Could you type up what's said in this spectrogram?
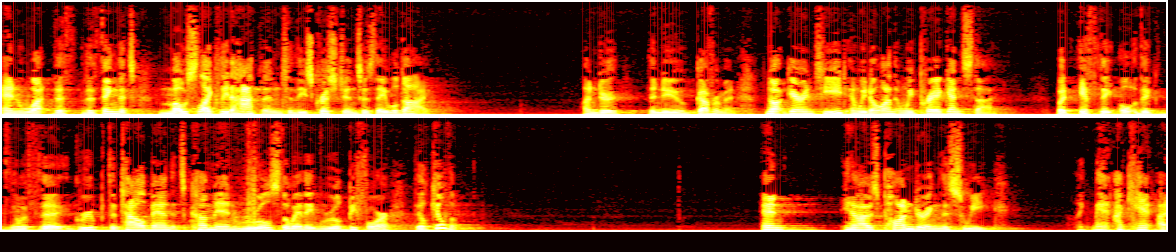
and what the, the thing that's most likely to happen to these Christians is they will die under the new government. Not guaranteed, and we don't want, and we pray against that. But if the, the, if the group, the Taliban that's come in, rules the way they ruled before, they'll kill them. And you know, I was pondering this week, like, man, I can't, I,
